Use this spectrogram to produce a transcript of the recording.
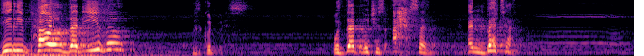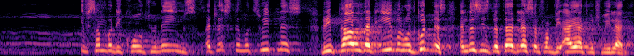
He repelled that evil with goodness, with that which is ahsan and better. If somebody called you names, address them with sweetness. Repel that evil with goodness. And this is the third lesson from the ayat which we learned.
